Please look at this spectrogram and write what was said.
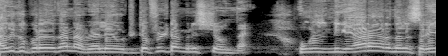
அதுக்கு பிறகு தான் நான் வேலையை விட்டுட்டு ஃபுல் டைம் மினிஸ்ட்ரி வந்தேன். உங்களுக்கு நீங்கள் யாராக இருந்தாலும் சரி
